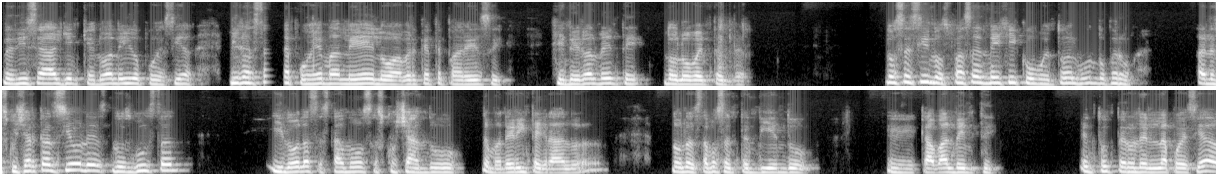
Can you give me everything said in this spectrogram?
le dice a alguien que no ha leído poesía, mira este poema, léelo, a ver qué te parece, generalmente no lo va a entender. No sé si nos pasa en México o en todo el mundo, pero al escuchar canciones nos gustan y no las estamos escuchando de manera integral, no las estamos entendiendo eh, cabalmente. Entonces, pero en la poesía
